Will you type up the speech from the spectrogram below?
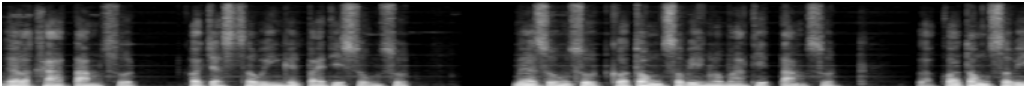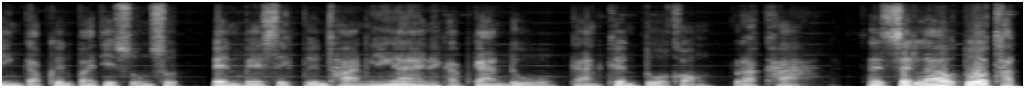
เมื่อราคาต่ำสุดก็จะสวิงขึ้นไปที่สูงสุด เมื่อสูงสุดก็ต้องสวิงลงมาที่ต่ำสุด แล้วก็ต้องสวิงกลับขึ้นไปที่สูงสุด เป็นเบสิกพื้นฐานง่ายๆนะครับ การดูการเคลื่อนตัวของราคา เสร็จแล้วตัวถัด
